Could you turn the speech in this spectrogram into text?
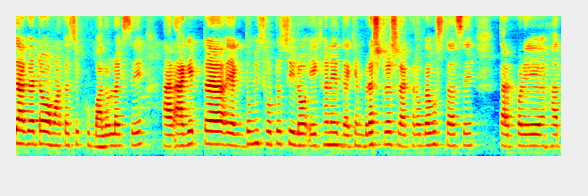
জায়গাটাও আমার কাছে খুব ভালো লাগছে। আর আগেরটা একদমই ছোট ছিল। এখানে দেখেন ব্রাশ ট্রাশ রাখারও ব্যবস্থা আছে। তারপরে হাত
